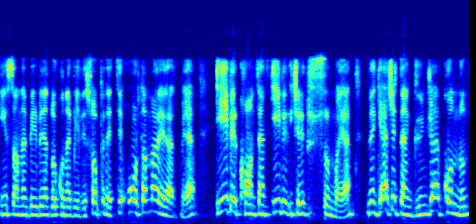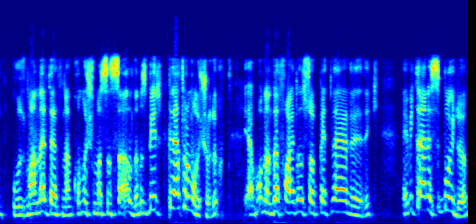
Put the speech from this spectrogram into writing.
insanların birbirine dokunabildiği, sohbet ettiği ortamlar yaratmaya, iyi bir content, iyi bir içerik sunmaya ve gerçekten güncel konunun uzmanları tarafından konuşulmasını sağladığımız bir platform oluşturduk. Ya buna da faydalı sohbetler dedik. E bir tanesi buydu.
